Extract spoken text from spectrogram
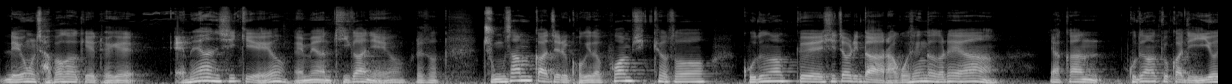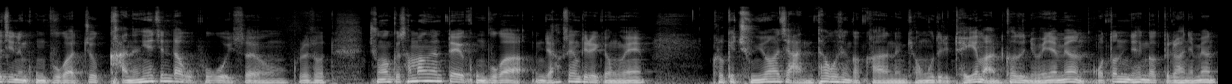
내용을 잡아가기에 되게 애매한 시기예요. 애매한 기간이에요. 그래서 중3까지를 거기다 포함시켜서 고등학교의 시절이다라고 생각을 해야 약간 고등학교까지 이어지는 공부가 쭉 가능해진다고 보고 있어요. 그래서 중학교 3학년 때 공부가 이제 학생들의 경우에 그렇게 중요하지 않다고 생각하는 경우들이 되게 많거든요. 왜냐면 어떤 생각들을 하냐면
